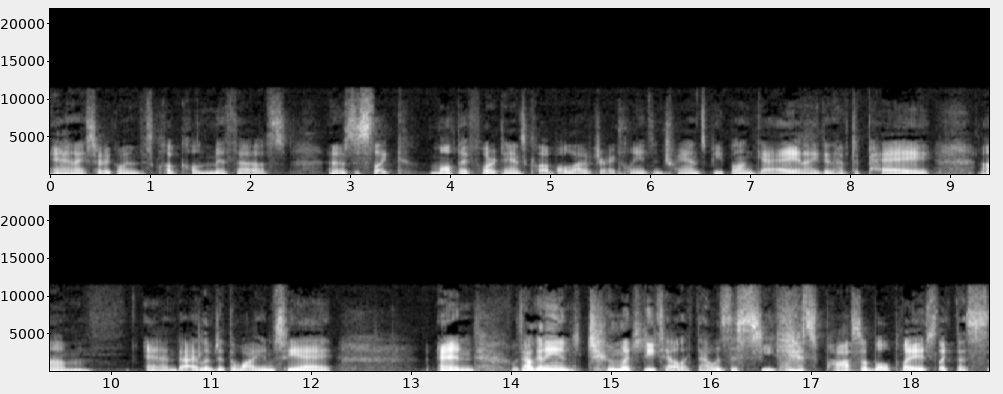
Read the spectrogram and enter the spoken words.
and I started going to this club called Mythos, and it was this like multi-floor dance club, a lot of drag queens and trans people and gay, and I didn't have to pay. Um, and I lived at the YMCA. And without getting into too much detail, like that was the seediest possible place. Like this,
